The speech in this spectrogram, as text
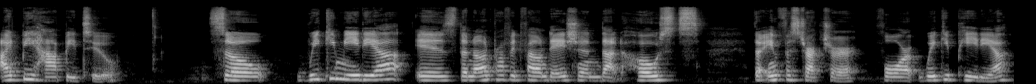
I'd be happy to. So, Wikimedia is the nonprofit foundation that hosts the infrastructure for Wikipedia,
